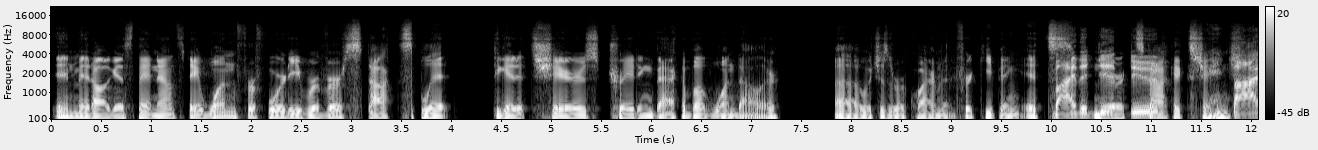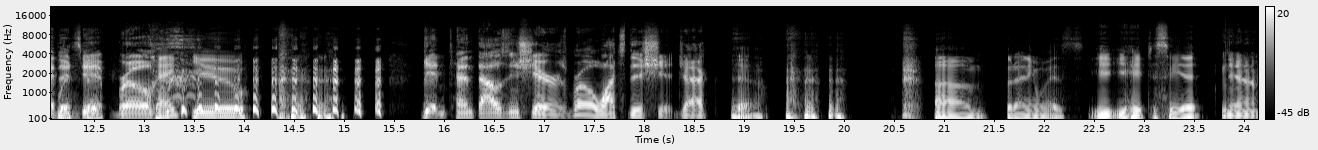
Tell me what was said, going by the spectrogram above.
In mid August, they announced a one for 40 reverse stock split to get its shares trading back above $1, uh, which is a requirement for keeping its Buy the New dip, York dude. Stock Exchange. buy the listing. dip, bro. Thank you. Getting ten thousand shares, bro. Watch this shit, Jack. yeah. um, but anyways, you, you hate to see it. Yeah,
